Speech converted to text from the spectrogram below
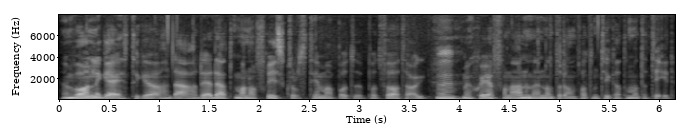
En vanlig grej tycker jag där, det är det att man har friskvårdstimmar på ett, på ett företag. Mm. Men cheferna använder inte dem för att de tycker att de inte har tid.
